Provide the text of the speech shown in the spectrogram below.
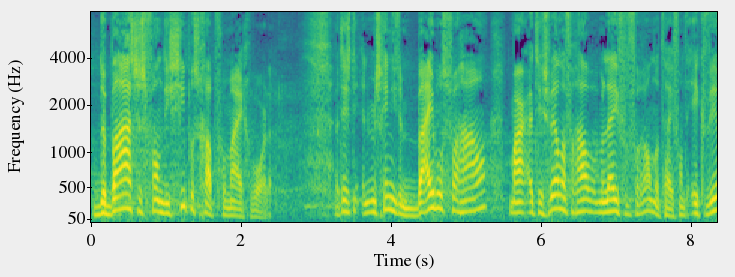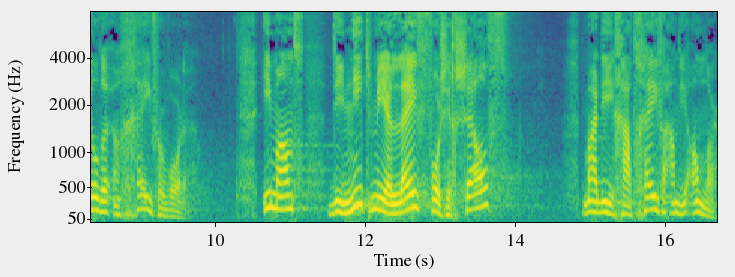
de basis van discipelschap voor mij geworden. Het is misschien niet een Bijbels verhaal, maar het is wel een verhaal wat mijn leven veranderd heeft. Want ik wilde een gever worden. Iemand die niet meer leeft voor zichzelf, maar die gaat geven aan die ander.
